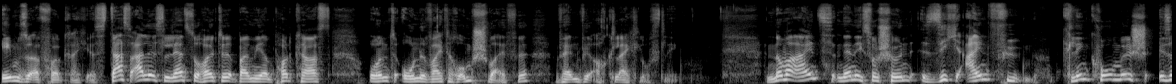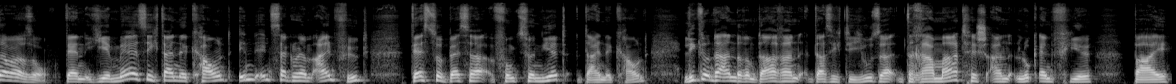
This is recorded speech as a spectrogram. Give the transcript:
ebenso erfolgreich ist. Das alles lernst du heute bei mir im Podcast und ohne weitere Umschweife werden wir auch gleich loslegen. Nummer eins nenne ich so schön sich einfügen. Klingt komisch, ist aber so. Denn je mehr sich dein Account in Instagram einfügt, desto besser funktioniert dein Account. Liegt unter anderem daran, dass sich die User dramatisch an Look and Feel bei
